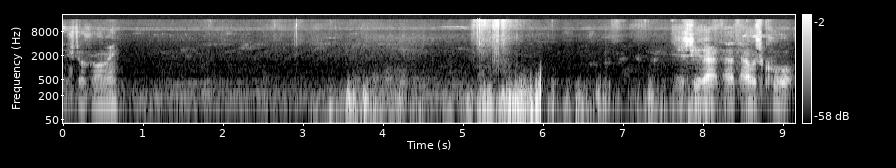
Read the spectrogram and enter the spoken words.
You still filming? Did you see that? That, that was cool.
